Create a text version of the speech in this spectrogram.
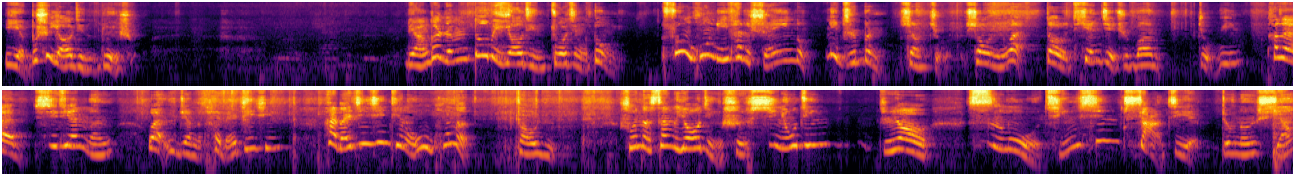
也不是妖精的对手，两个人都被妖精捉进了洞里。孙悟空离开了玄阴洞，一直奔向九霄云外，到了天界去帮救兵。他在西天门外遇见了太白金星。太白金星听了悟空的遭遇，说那三个妖精是犀牛精，只要四目琴心下界，就能降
